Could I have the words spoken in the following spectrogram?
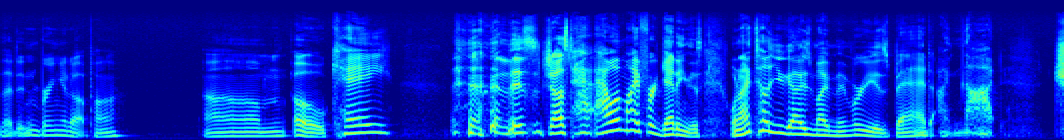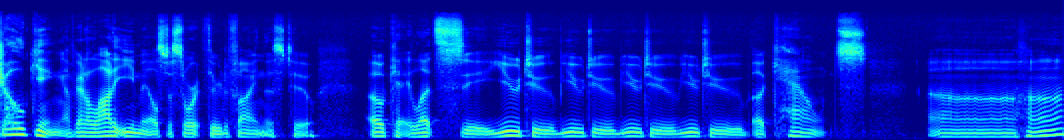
that didn't bring it up, huh? Um, okay. this just how, how am I forgetting this? When I tell you guys my memory is bad, I'm not joking. I've got a lot of emails to sort through to find this too. Okay, let's see. YouTube, YouTube, YouTube, YouTube accounts. Uh huh.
